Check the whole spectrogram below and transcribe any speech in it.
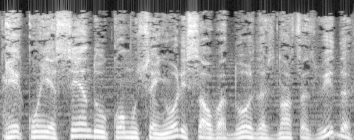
reconhecendo-o como Senhor e Salvador das nossas vidas,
